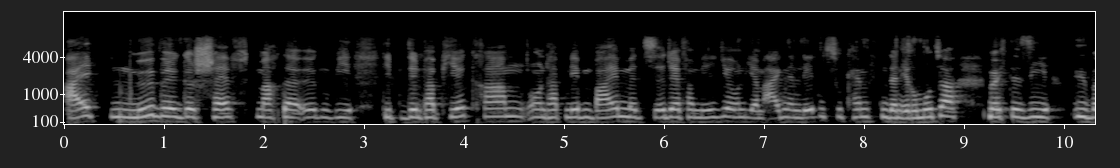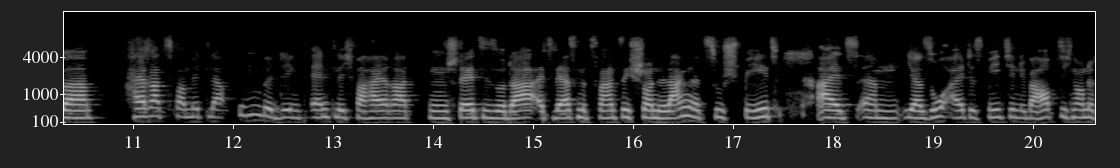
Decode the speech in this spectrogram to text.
alten Möbelgeschäft, macht da irgendwie die, den Papierkram und hat nebenbei mit der Familie und ihrem eigenen Leben zu kämpfen, denn ihre Mutter möchte sie über Heiratsvermittler unbedingt endlich verheiraten, stellt sie so dar, als wäre es mit 20 schon lange zu spät, als ähm, ja so altes Mädchen überhaupt sich noch eine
